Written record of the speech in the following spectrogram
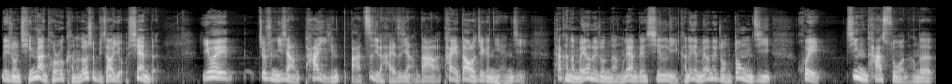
那种情感投入可能都是比较有限的，因为就是你想，他已经把自己的孩子养大了，他也到了这个年纪，他可能没有那种能量跟心力，可能也没有那种动机，会尽他所能的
